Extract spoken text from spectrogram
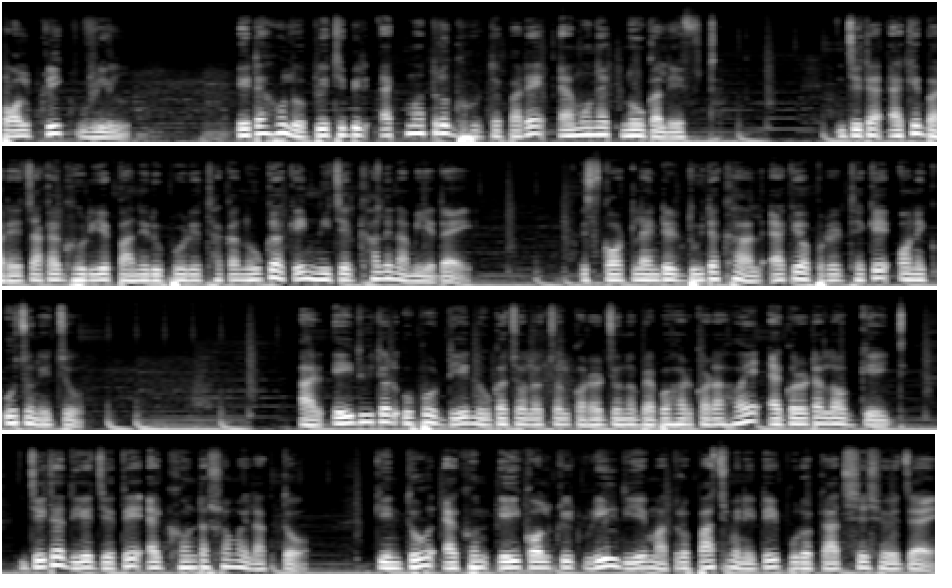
পলক্রিক রিল এটা হলো পৃথিবীর একমাত্র ঘুরতে পারে এমন এক নৌকা লিফট, যেটা একেবারে চাকা ঘুরিয়ে পানির উপরে থাকা নৌকাকে নিচের খালে নামিয়ে দেয়। স্কটল্যান্ডের দুইটা খাল একে অপরের থেকে অনেক উঁচু নিচু। আর এই দুইটার উপর দিয়ে নৌকা চলাচল করার জন্য ব্যবহার করা হয় এগারোটা লক গেট যেটা দিয়ে যেতে এক ঘণ্টা সময় লাগতো। কিন্তু এখন এই কলক্রিট রিল দিয়ে মাত্র পাঁচ মিনিটেই পুরো কাজ শেষ হয়ে যায়।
